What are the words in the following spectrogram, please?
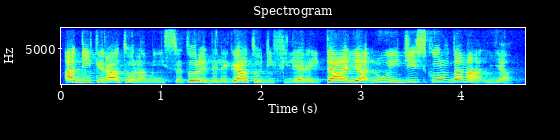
ha dichiarato l'amministratore delegato di Filiera Italia Luigi Scordamaglia.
